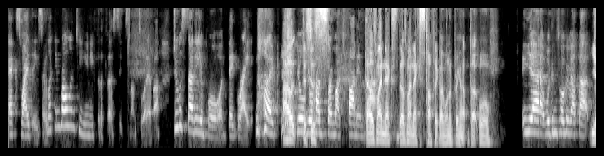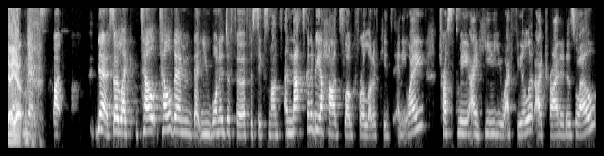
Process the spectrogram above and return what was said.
X, Y, Z. So, like, enroll into uni for the first six months, whatever. Do a study abroad. They're great. Like, uh, you'll, you'll is, have so much fun in that. That was my next. That was my next topic I want to bring up, but we'll. Yeah, we can talk about that. Yeah, yeah. Next, yeah so like tell tell them that you want to defer for six months and that's going to be a hard slog for a lot of kids anyway. Trust me i hear you i feel it i tried it as well.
